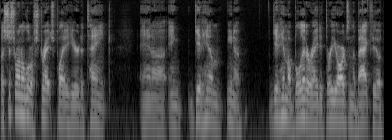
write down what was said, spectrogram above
Let's just run a little stretch play here to Tank, and uh, and get him, you know, get him obliterated three yards in the backfield.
